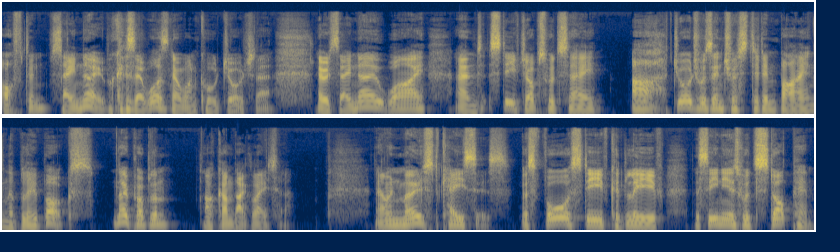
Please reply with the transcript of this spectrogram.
often say no because there was no one called George there. They would say no, why? And Steve Jobs would say, Ah, George was interested in buying the blue box. No problem, I'll come back later. Now, in most cases, before Steve could leave, the seniors would stop him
